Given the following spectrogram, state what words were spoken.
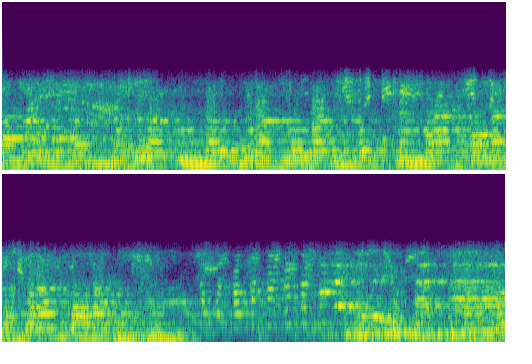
Thank you. Thank you.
